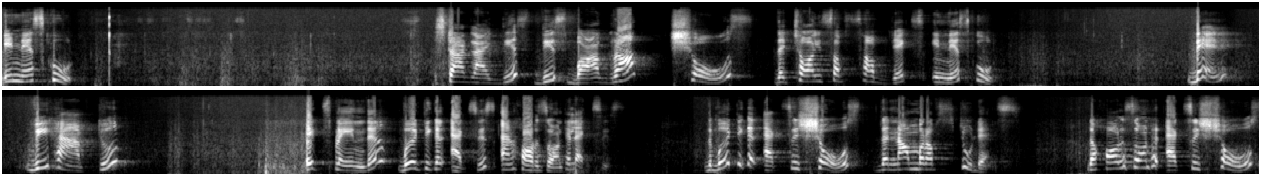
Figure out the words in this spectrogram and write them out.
in a school. Start like this. This bar graph shows the choice of subjects in a school. Then we have to explain the vertical axis and horizontal axis. The vertical axis shows the number of students. The horizontal axis shows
